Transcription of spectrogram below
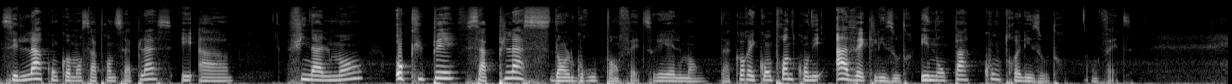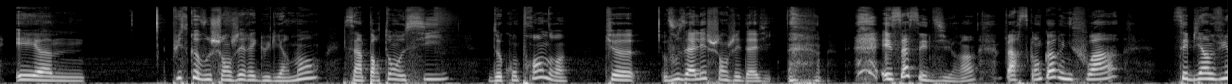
c'est là qu'on commence à prendre sa place et à finalement occuper sa place dans le groupe, en fait, réellement, d'accord Et comprendre qu'on est avec les autres et non pas contre les autres, en fait. Et euh, puisque vous changez régulièrement, c'est important aussi de comprendre que vous allez changer d'avis. et ça, c'est dur, hein parce qu'encore une fois, c'est bien vu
